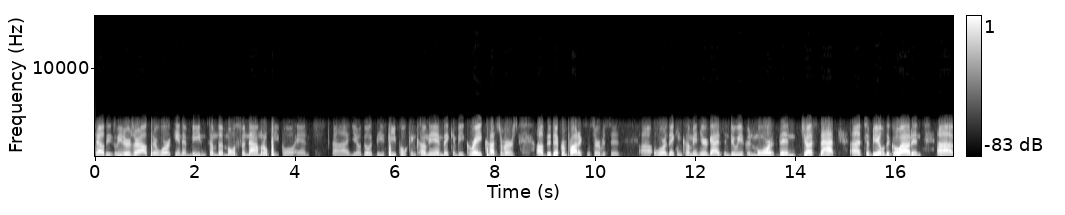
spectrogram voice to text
tell these leaders are out there working and meeting some of the most phenomenal people. And uh, you know, those, these people can come in. They can be great customers of the different products and services, uh, or they can come in here, guys, and do even more than just that uh, to be able to go out and uh,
